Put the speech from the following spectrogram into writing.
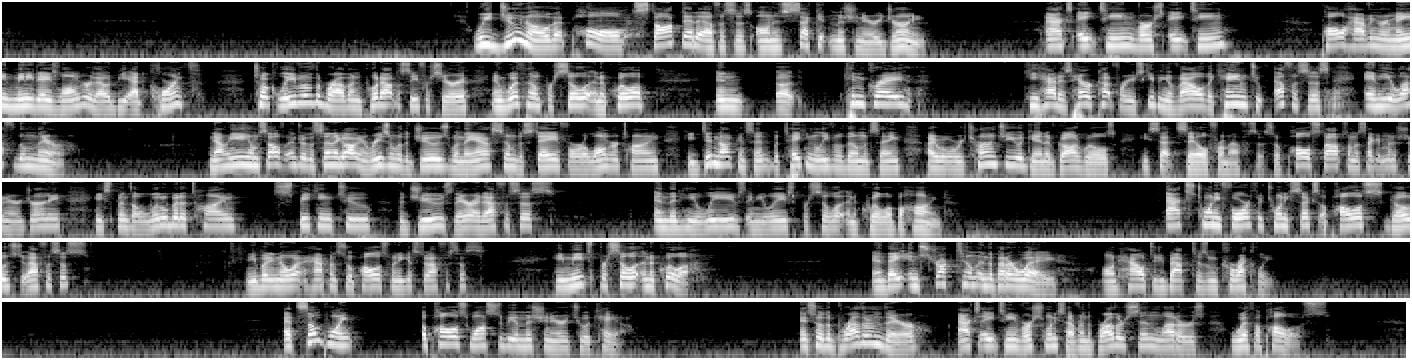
We do know that Paul stopped at Ephesus on his second missionary journey. Acts 18, verse 18. Paul, having remained many days longer, that would be at Corinth, took leave of the brethren, put out to sea for Syria, and with him Priscilla and Aquila. In uh, Cenchreae, he had his hair cut for he was keeping a vow. They came to Ephesus, and he left them there. Now he himself entered the synagogue and reasoned with the Jews. When they asked him to stay for a longer time, he did not consent, but taking leave of them and saying, I will return to you again if God wills, he set sail from Ephesus. So Paul stops on a second missionary journey. He spends a little bit of time speaking to the Jews there at Ephesus, and then he leaves, and he leaves Priscilla and Aquila behind. Acts 24 through 26, Apollos goes to Ephesus. Anybody know what happens to Apollos when he gets to Ephesus? He meets Priscilla and Aquila. and they instruct him in the better way on how to do baptism correctly. At some point, Apollos wants to be a missionary to Achaia. And so the brethren there, Acts 18, verse 27, the brothers send letters with Apollos.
